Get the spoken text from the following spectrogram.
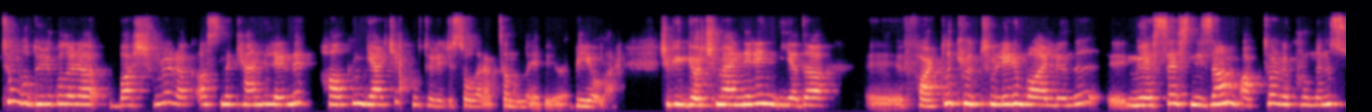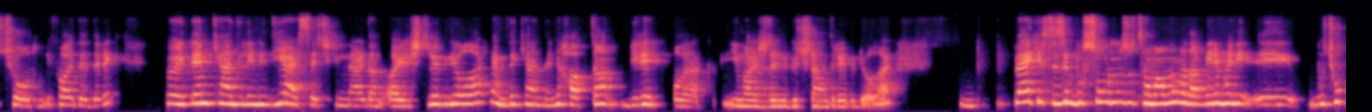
Tüm bu duygulara başvurarak aslında kendilerini halkın gerçek kurtarıcısı olarak tanımlayabiliyorlar. Çünkü göçmenlerin ya da e, farklı kültürlerin varlığını e, müesses nizam, aktör ve kurumların suçu olduğunu ifade ederek böylelikle hem kendilerini diğer seçkinlerden ayrıştırabiliyorlar hem de kendilerini halktan biri olarak imajlarını güçlendirebiliyorlar. Belki sizin bu sorunuzu tamamlamadan benim hani e, bu çok,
